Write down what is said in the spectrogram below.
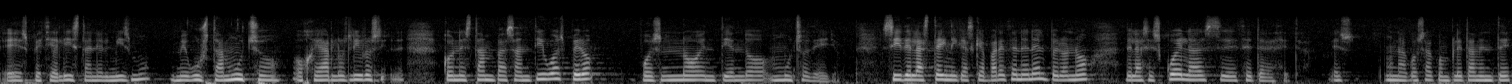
eh, especialista en el mismo, me gusta mucho ojear los libros con estampas antiguas, pero pues no entiendo mucho de ello. Sí de las técnicas que aparecen en él, pero no de las escuelas, etcétera, etcétera. Es una cosa completamente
